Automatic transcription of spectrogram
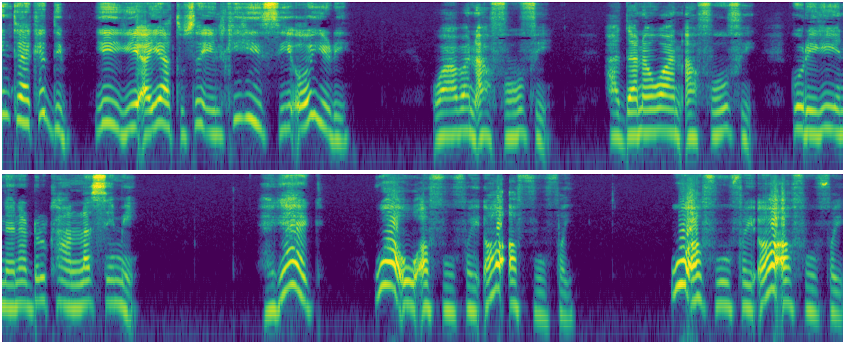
intaa kadib yeygii ayaa tusay ilkihiisii oo yidhi waaban afuufi haddana waan afuufi gurigiinnana dhulkaan la simi hagaag waa uu afuufay oo afuufay wuu afuufay oo afuufay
